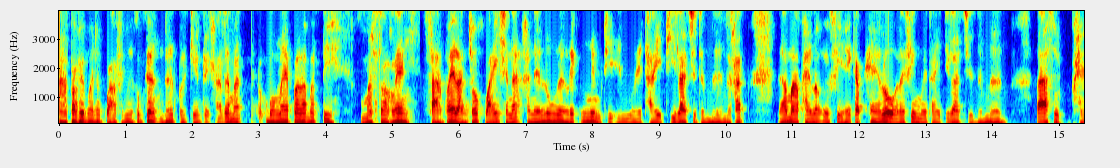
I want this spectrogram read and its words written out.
อ่าประเภทมวยทางขวาฝีมือครบเครื่อง เดินเปิดเกมเตะขาเดิมัดวงในปรมัตตีหมัดศอกแรงสามไฟหลังชกไว้ชนะคะแนนลุ่งเรืองเล็กนิ่มทีเอ็นมวยไทยที่ราชดำเนินนะครับ แล้วมาแพ้น็อกยกสี่ให้กับแอโร่ไรซิ่งมวยไทยที่ราชดำเนิน ล่าสุดแพ้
